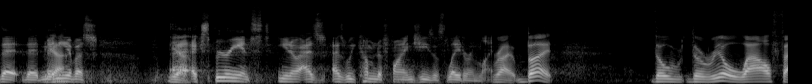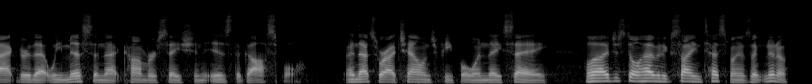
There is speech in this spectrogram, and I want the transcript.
that, that many of us uh, experienced, you know, as as we come to find Jesus later in life. Right. But the the real wow factor that we miss in that conversation is the gospel. And that's where I challenge people when they say, Well, I just don't have an exciting testimony. It's like, no, no.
